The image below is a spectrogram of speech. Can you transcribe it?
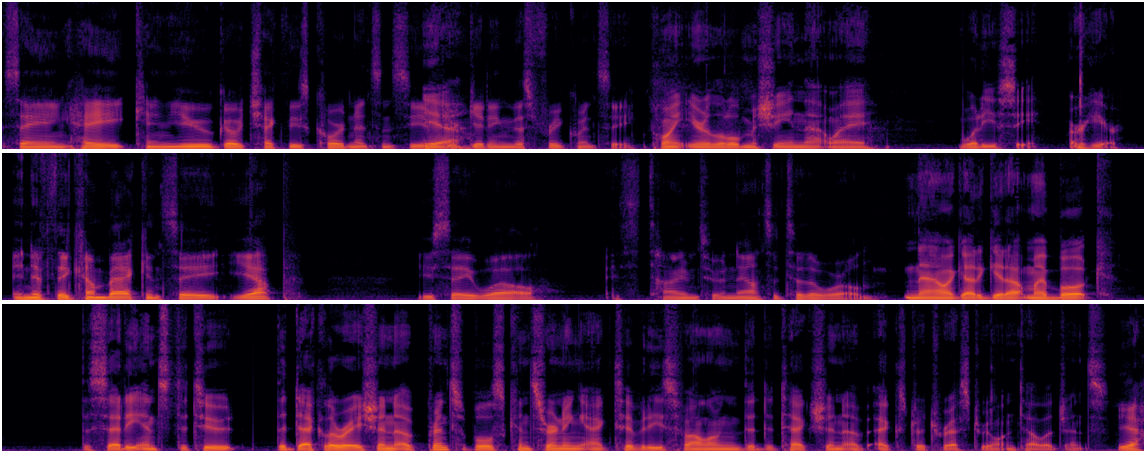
saying, Hey, can you go check these coordinates and see if Yeah. you're getting this frequency? Point your little machine that way. What do you see or hear? And if they come back and say, Yep, you say, Well, it's time to announce it to the world. Now I got to get out my book, the SETI Institute, the Declaration of Principles Concerning Activities Following the Detection of Extraterrestrial Intelligence. Yeah.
